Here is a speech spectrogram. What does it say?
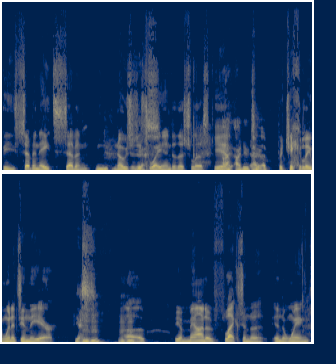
the 787 n- noses its way into this list, Yeah. I, I do too. uh, particularly when it's in the air. yes. hmm hmm Uh, the amount of flex in the in the wings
